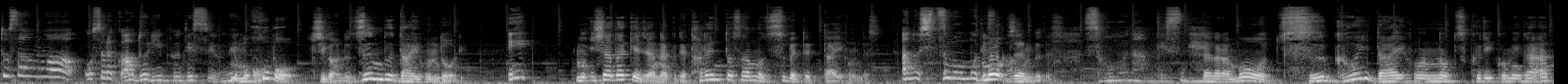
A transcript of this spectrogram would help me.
トさんはおそらくアドリブですよね。もうほぼ違うの。全部台本通り。え？もう医者だけじゃなくてタレントさんも全て台本です。あの質問もですか？もう全部です。そうなんですね。だからもうすごい台本の作り込みがあっ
